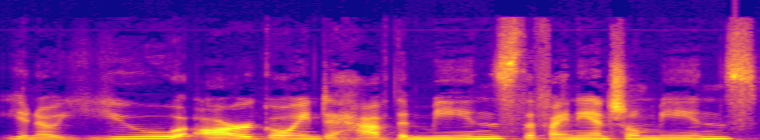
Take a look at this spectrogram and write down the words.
you know you are going to have the means, the financial means.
